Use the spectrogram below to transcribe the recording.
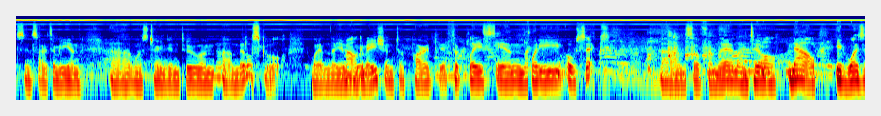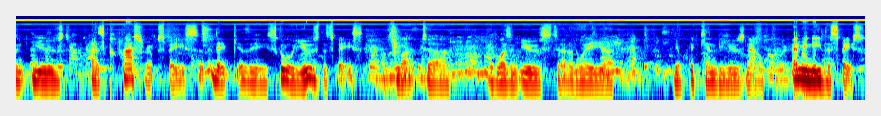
Since Arthur Meighen uh, was turned into a, a middle school, when the amalgamation took part, it took place in 2006. Um, so from then until now, it wasn't used as classroom space. They, the school used the space, but uh, it wasn't used uh, the way uh, you know, it can be used now. And we need the space.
